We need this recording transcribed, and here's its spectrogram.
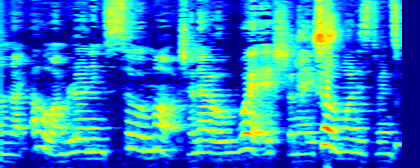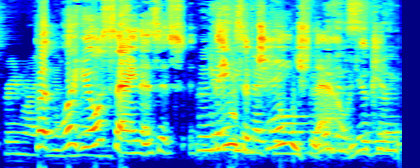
I'm like, oh, I'm learning so much, and I wish, and if so, someone is doing screenwriting. But what you're saying is, it's things have changed now. You can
